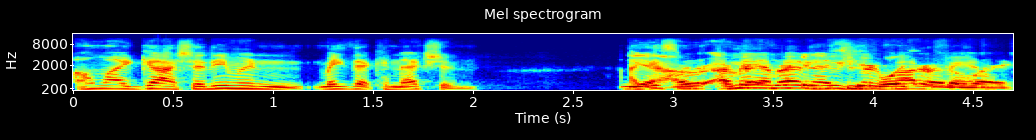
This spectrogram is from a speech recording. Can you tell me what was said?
Oh my gosh. I didn't even make that connection. I yeah, I'm- I mean, I'm not a recognized huge his Harry voice Potter right fan. away.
